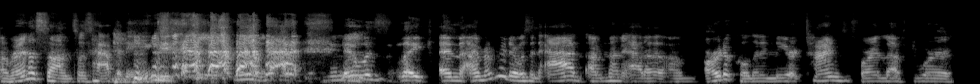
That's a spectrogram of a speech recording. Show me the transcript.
a renaissance was happening. it was like, and I remember there was an ad, I'm not an ad, a um, article in the New York Times before I left where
